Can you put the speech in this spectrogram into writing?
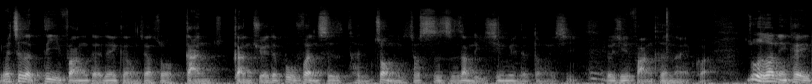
因为这个地方的那种叫做感感觉的部分是很重，就实质上理性面的东西，尤其房客那一块。如果说你可以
